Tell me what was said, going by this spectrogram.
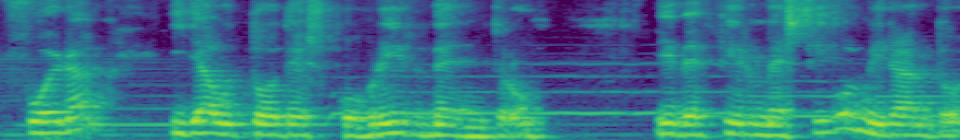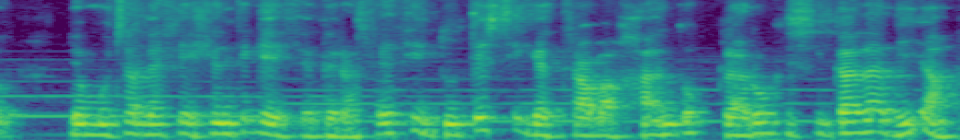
fuera y autodescubrir dentro. Y decir, me sigo mirando. Yo muchas veces hay gente que dice, pero Ceci, ¿tú te sigues trabajando? Claro que sí, cada día.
